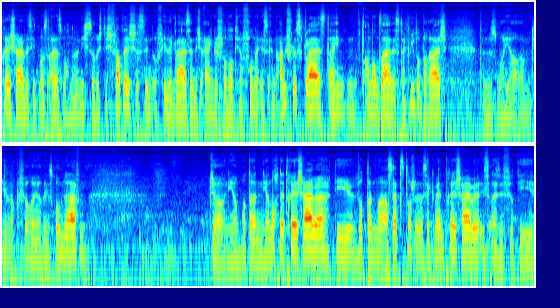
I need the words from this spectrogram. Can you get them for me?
Drehscheibe sieht man es alles noch nicht so richtig fertig. Es sind auch viele Gleise nicht eingeschottert. Hier vorne ist ein Anschlussgleis. Da hinten auf der anderen Seite ist der Güterbereich. Dann müssen wir hier um die Lokführer hier ringsrum laufen. Tja, und hier haben wir dann hier noch eine Drehscheibe. Die wird dann mal ersetzt durch eine Segmentdrehscheibe. Ist also für die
